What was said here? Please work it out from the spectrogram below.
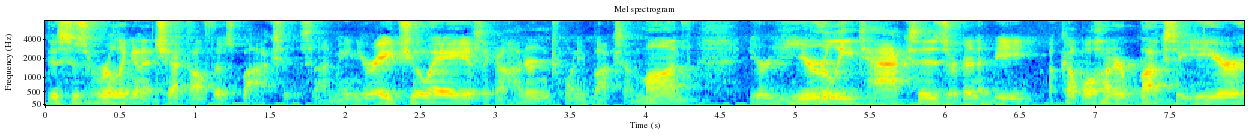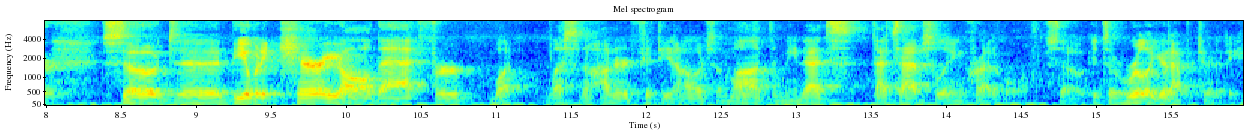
this is really going to check off those boxes. I mean, your HOA is like 120 bucks a month. Your yearly taxes are going to be a couple hundred bucks a year. So to be able to carry all that for what less than 150 dollars a month, I mean, that's that's absolutely incredible. So it's a really good opportunity.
